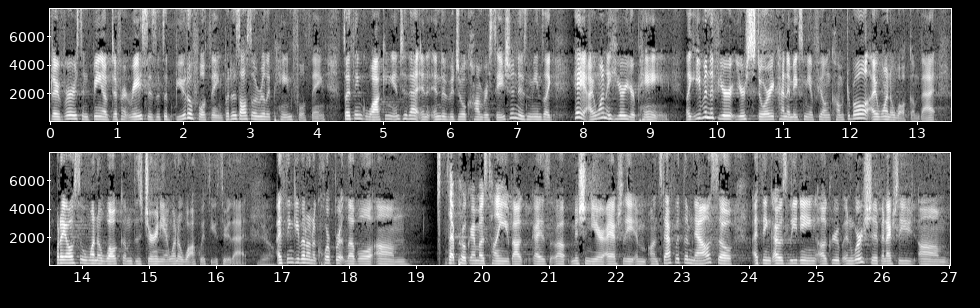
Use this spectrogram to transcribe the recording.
diverse and being of different races, it's a beautiful thing, but it's also a really painful thing. So I think walking into that in individual conversation is means like, hey, I want to hear your pain. Like even if your your story kind of makes me feel uncomfortable, I want to welcome that. But I also want to welcome this journey. I want to walk with you through that. Yeah. I think even on a corporate level, um, that program I was telling you about, guys, about Mission Year, I actually am on staff with them now. So I think I was leading a group in worship and actually um,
